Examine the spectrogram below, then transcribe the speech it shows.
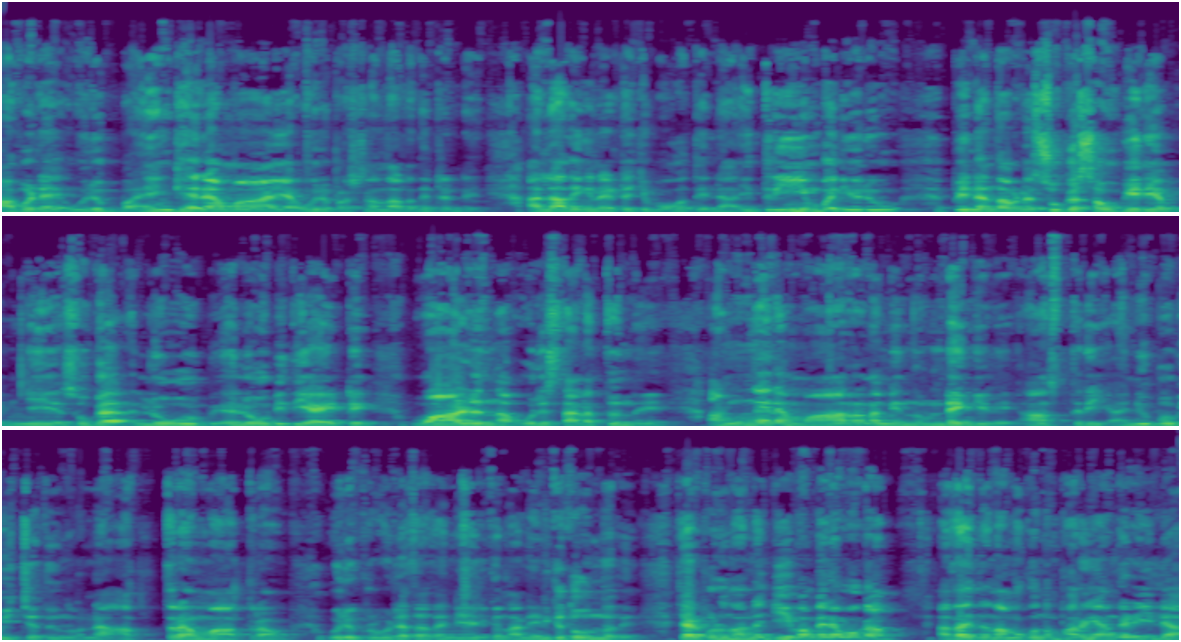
അവിടെ ഒരു ഭയങ്കരമായ ഒരു പ്രശ്നം നടന്നിട്ടുണ്ട്. അല്ലാതെ ഇങ്ങനെ ഇട്ടേച്ച് പോകത്തില്ല. ഇത്രയും വലിയൊരു പിന്നെ എന്താ പറയുക സുഖ സൗകര്യം ഈ സുഖ ലോബി ലോപിതയായിട്ട് വാഴുന്ന ഒരു സ്ഥലത്ത് നിന്ന് അങ്ങനെ മാറണമെന്നുണ്ടെങ്കിൽ ആ സ്ത്രീ അനുഭവിച്ചത് എന്ന് പറഞ്ഞാൽ അത്രമാത്രം ഒരു ക്രൂരത തന്നെയായിരിക്കും എന്നാണ് എനിക്ക് തോന്നുന്നത്. ചിലപ്പോൾ നല്ല ജീവൻ വരെ പോകാം. അതായത് നമുക്കൊന്നും പറയാൻ കഴിയില്ല.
